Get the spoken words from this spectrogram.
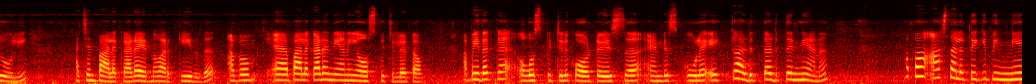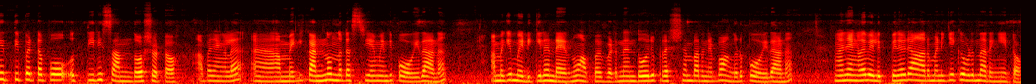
ജോലി. അച്ഛൻ പാലക്കാടായിരുന്നു വർക്ക് ചെയ്തത്. അപ്പം പാലക്കാട് തന്നെയാണ് ഈ ഹോസ്പിറ്റൽ കേട്ടോ. അപ്പോൾ ഇതൊക്കെ ഹോസ്പിറ്റൽ ക്വാർട്ടേഴ്സ് എന്റെ സ്കൂൾ ഒക്കെ അടുത്തടുത്ത് തന്നെയാണ്. അപ്പോൾ ആ സ്ഥലത്തേക്ക് പിന്നെ എത്തിപ്പെട്ടപ്പോൾ ഒത്തിരി സന്തോഷം കേട്ടോ. അപ്പോൾ ഞങ്ങൾ അമ്മയ്ക്ക് കണ്ണൊന്ന് ടെസ്റ്റ് ചെയ്യാൻ വേണ്ടി പോയതാണ്. അമ്മയ്ക്ക് മെഡിക്കൽ ഉണ്ടായിരുന്നു. അപ്പോൾ ഇവിടുന്ന് എന്തോ ഒരു പ്രശ്നം പറഞ്ഞപ്പോൾ അങ്ങോട്ട് പോയതാണ്. അങ്ങനെ ഞങ്ങൾ വെളുപ്പിന് ഒരു ആറ് മണിക്കൊക്കെ ഇവിടെ നിന്ന് ഇറങ്ങി കേട്ടോ.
